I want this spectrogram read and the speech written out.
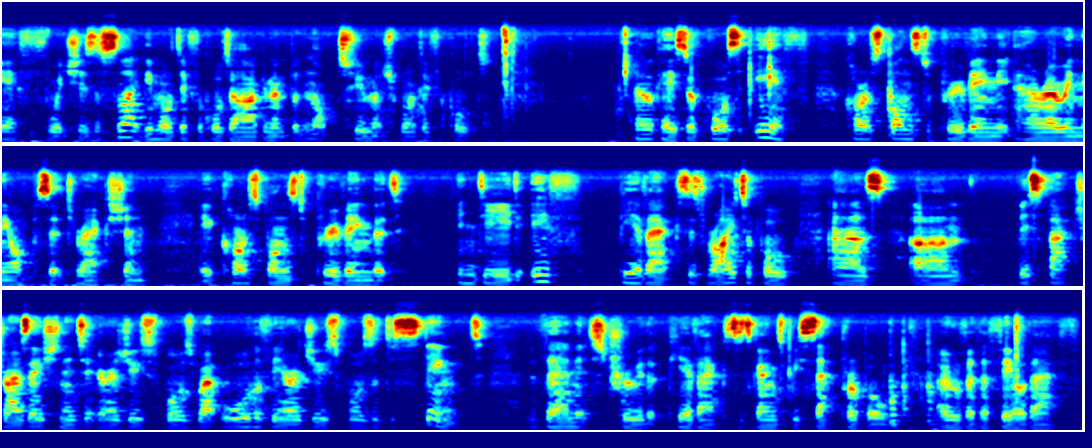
if, which is a slightly more difficult argument, but not too much more difficult. Okay, so of course if corresponds to proving the arrow in the opposite direction. It corresponds to proving that indeed if p of x is writable as um, this factorization into irreducibles where all of the irreducibles are distinct, then it's true that p of x is going to be separable over the field f.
